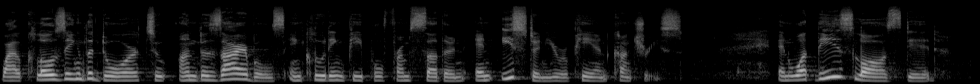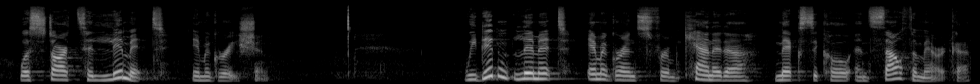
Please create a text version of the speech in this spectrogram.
while closing the door to undesirables, including people from Southern and Eastern European countries. And what these laws did was start to limit immigration. We didn't limit immigrants from Canada, Mexico, and South America.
